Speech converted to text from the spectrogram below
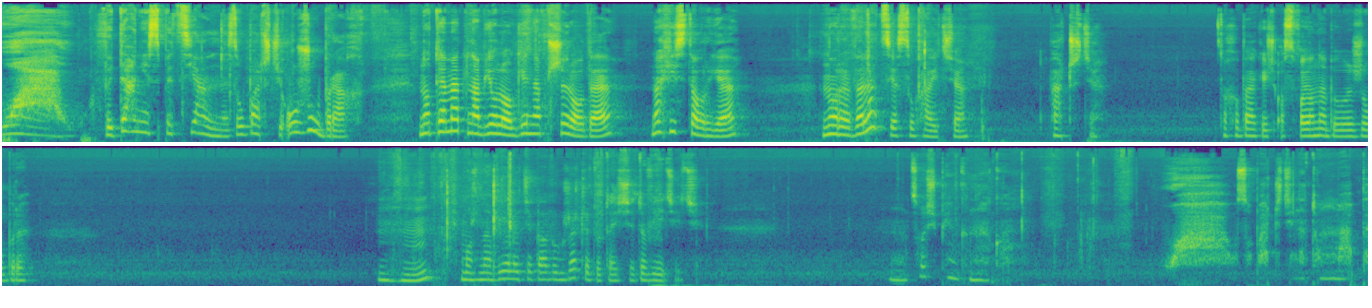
Wow! Wydanie specjalne. Zobaczcie, o żubrach. No temat na biologię, na przyrodę, na historię. No rewelacja, słuchajcie. Patrzcie. To chyba jakieś oswojone były żubry. Mhm. Można wiele ciekawych rzeczy tutaj się dowiedzieć. No, coś pięknego. Wow, zobaczcie na tą mapę.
